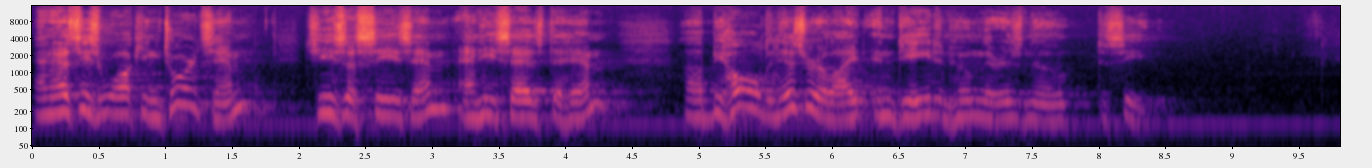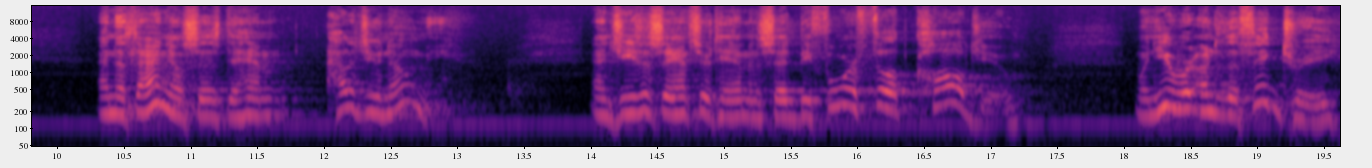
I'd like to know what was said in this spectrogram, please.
And as he's walking towards him, Jesus sees him, and he says to him, uh, Behold, an Israelite indeed, in whom there is no deceit. And Nathanael says to him, How did you know me? And Jesus answered him and said, Before Philip called you, when you were under the fig tree,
